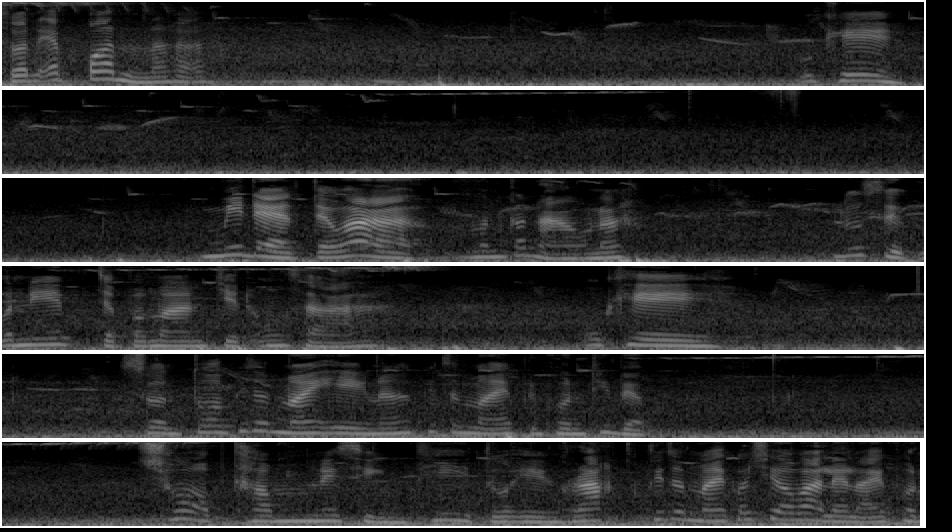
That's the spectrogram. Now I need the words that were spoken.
สวนแอปเปิลนะคะ โอเค มีแดดแต่ว่ามันก็หนาวนะ รู้สึกวันนี้จะประมาณ 7 องศา โอเค ส่วนตัวพี่ต้นไม้เองนะ พี่ต้นไม้เป็นคนที่แบบ ชอบทำในสิ่งที่ตัวเองรัก พี่ต้นไม้ก็เชื่อว่าหลาย ๆ คน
